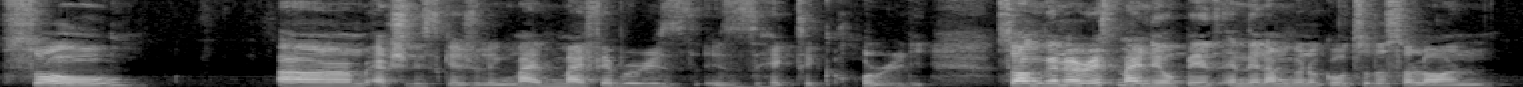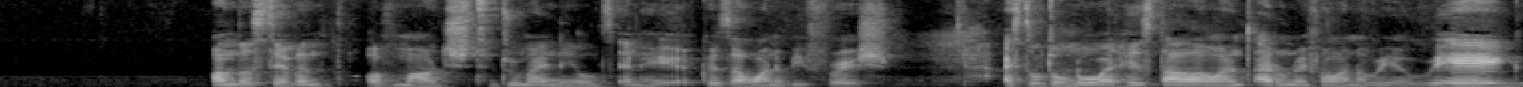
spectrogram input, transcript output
So um actually scheduling my my february is, is hectic already. So i'm gonna rest my nail beds and then i'm gonna go to the salon on the 7th of march to do my nails and hair because i want to be fresh I still don't know what hairstyle I want. I don't know if I want to wear a wig.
